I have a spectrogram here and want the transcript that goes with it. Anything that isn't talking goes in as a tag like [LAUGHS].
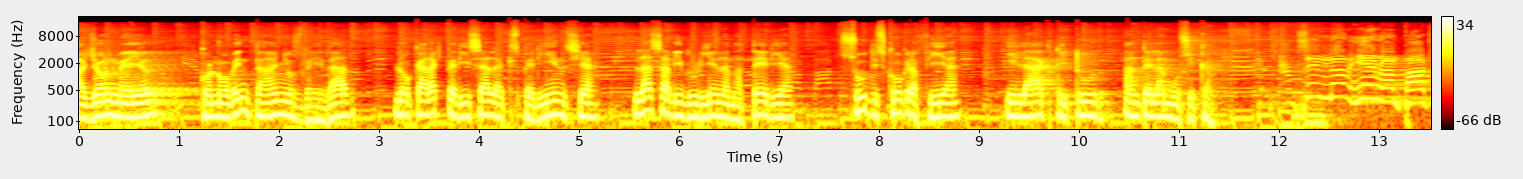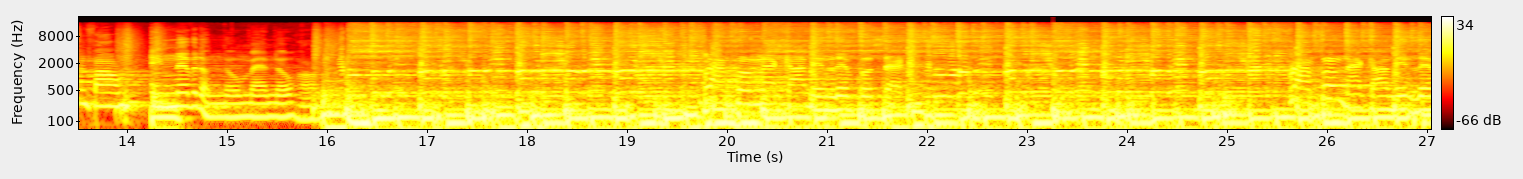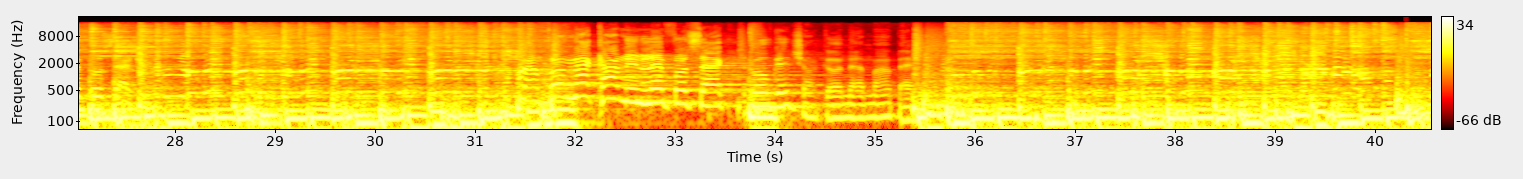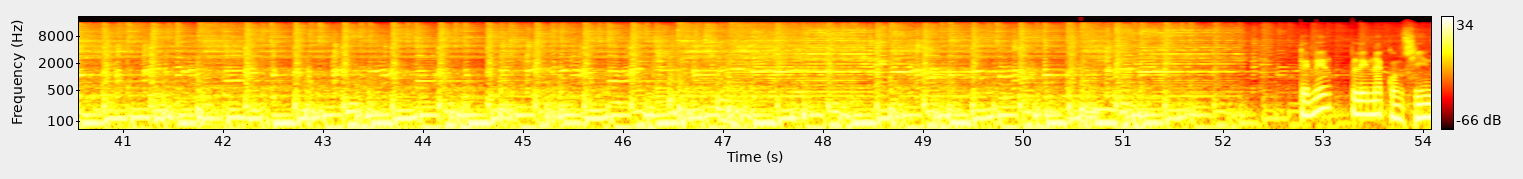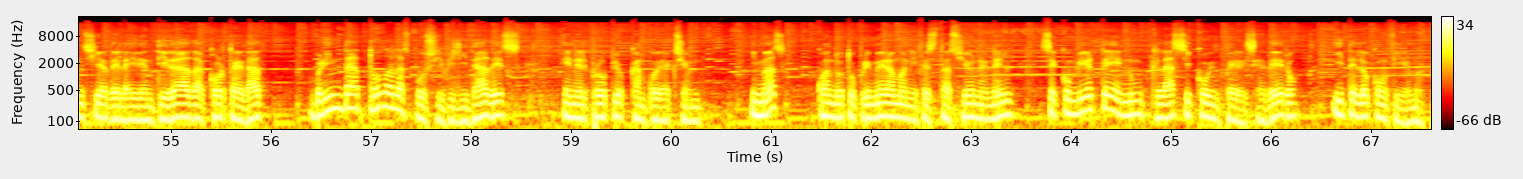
A John Mayall, con 90 años de edad, lo caracteriza la experiencia, la sabiduría en la materia, su discografía y la actitud ante la música. Tener plena conciencia de la identidad a corta edad brinda todas las posibilidades en el propio campo de acción. Y más cuando tu primera manifestación en él se convierte en un clásico imperecedero y te lo confirma.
